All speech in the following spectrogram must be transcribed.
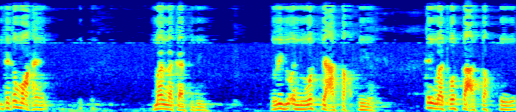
أنت كم واحد؟ ما لنا كاتبين يريد أن يوسع التقصير. كل ما توسع التقصير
